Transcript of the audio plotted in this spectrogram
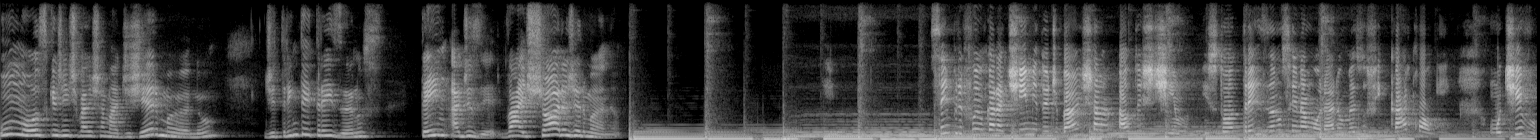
um moço que a gente vai chamar de Germano, de 33 anos, tem a dizer. Vai, chora, Germano! Sempre fui um cara tímido e de baixa autoestima. Estou há três anos sem namorar ou mesmo ficar com alguém. Motivo?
